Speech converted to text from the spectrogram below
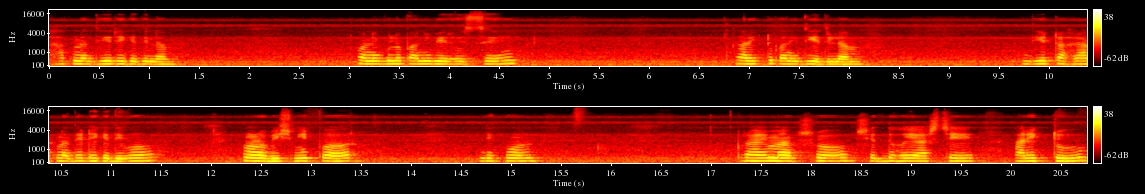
ঢাকনা দিয়ে রেখে দিলাম। অনেকগুলো পানি বের হয়েছে। আর একটু পানি দিয়ে দিলাম। দিয়ে ঢাকনা দিয়ে ঢেকে দিব। পনেরো বিশ মিনিট পর দেখুন প্রায় মাংস সেদ্ধ হয়ে আসছে। আর একটু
